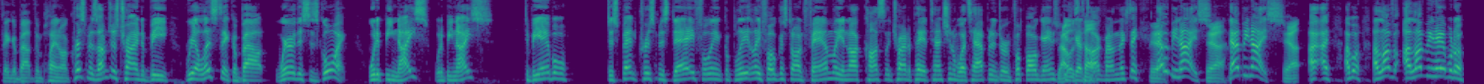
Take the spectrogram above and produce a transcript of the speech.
think about them playing on Christmas. I'm just trying to be realistic about where this is going. Would it be nice? Would it be nice to be able to spend Christmas Day fully and completely focused on family and not constantly trying to pay attention to what's happening during football games because you got to talk about it the next day? Yeah. That would be nice. Yeah. That would be nice. Yeah. I, I, I, I love I love being able to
